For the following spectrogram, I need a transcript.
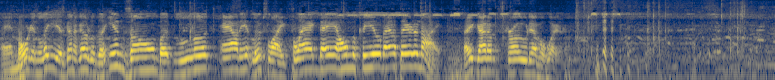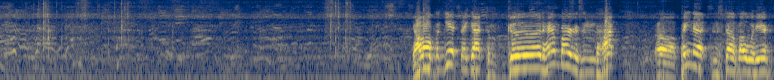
And Morgan Lee is going to go to the end zone, but look out, it looks like Flag Day on the field out there tonight. They got them strode everywhere. Y'all don't forget they got some good hamburgers and hot uh, peanuts and stuff over here.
